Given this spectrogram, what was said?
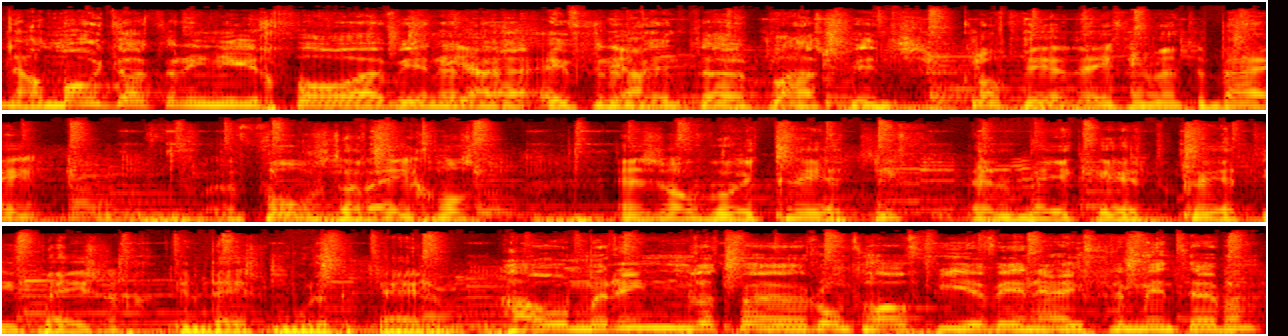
nou mooi dat er in ieder geval uh, weer een uh, evenement ja. uh, plaatsvindt. Klopt, weer een evenement erbij. Volgens de regels. En zo word je creatief. En ben je creatief bezig in deze moeilijke tijden. Houden we maar in dat we rond half vier weer een evenement hebben?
